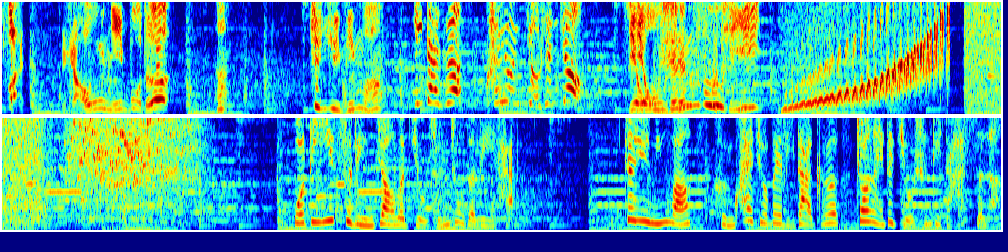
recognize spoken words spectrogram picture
犯，饶你不得！啊，镇狱冥王。林大哥，快用九神咒！九神附体。我第一次领教了九神咒的厉害。镇狱冥王很快就被李大哥招来的酒神给打死了。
